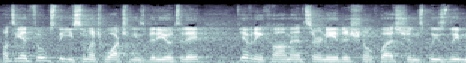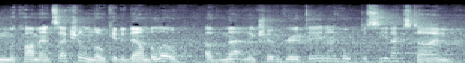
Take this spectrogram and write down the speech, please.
Once again, folks, thank you so much for watching this video today. If you have any comments or any additional questions, please leave them in the comment section located down below. Other than that, make sure you have a great day, and I hope to see you next time.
